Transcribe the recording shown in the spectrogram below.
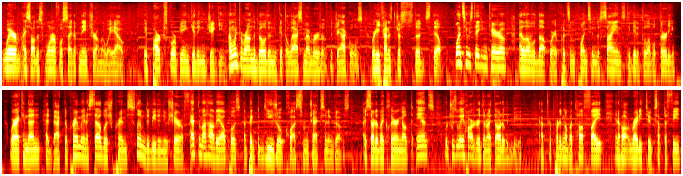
where I saw this wonderful sight of nature on my way out a bark scorpion getting jiggy. I went around the building to get the last members of the jackals, where he kind of just stood still. Once he was taken care of, I leveled up where I put some points into science to get it to level 30 where I can then head back to Primm and establish Primm Slim to be the new sheriff. At the Mojave Outpost, I picked up the usual quests from Jackson and Ghost. I started by clearing out the ants, which was way harder than I thought it would be. After putting up a tough fight and about ready to accept defeat,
